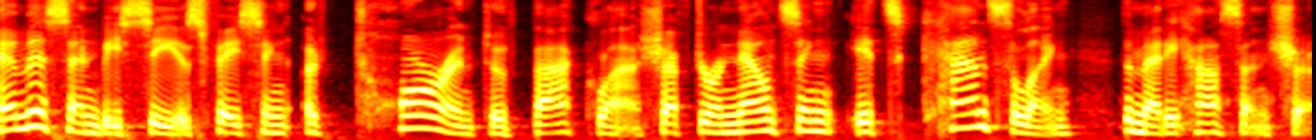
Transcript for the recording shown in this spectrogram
MSNBC is facing a torrent of backlash after announcing it's canceling the Mehdi Hasan show.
